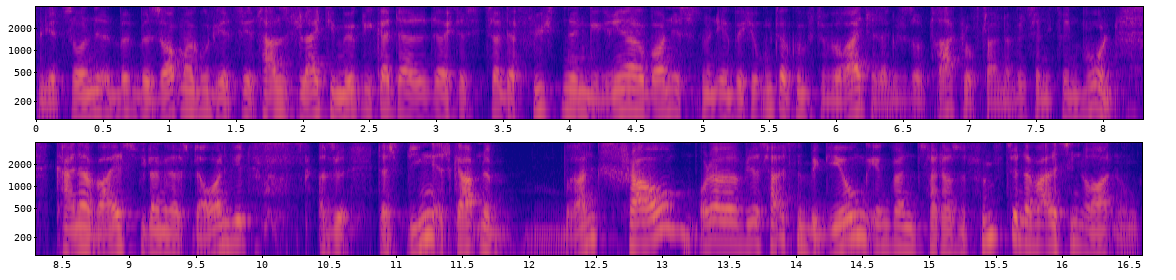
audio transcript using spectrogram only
Und jetzt sollen, be- besorg mal gut, jetzt, jetzt haben sie vielleicht die Möglichkeit, da- dadurch, dass die Zahl der Flüchtenden geringer geworden ist, dass man irgendwelche Unterkünfte bereitet. Da gibt es auch Traglufthallen, da willst du ja nicht drin wohnen. Keiner weiß, wie lange das dauern wird. Also das Ding, es gab eine Brandschau oder wie das heißt, eine Begehung irgendwann 2015, da war alles in Ordnung.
